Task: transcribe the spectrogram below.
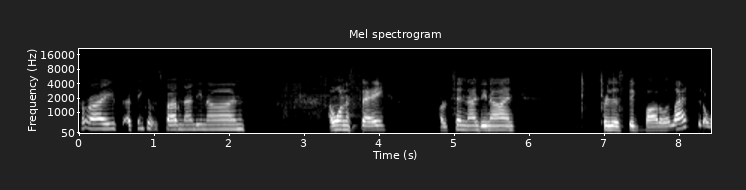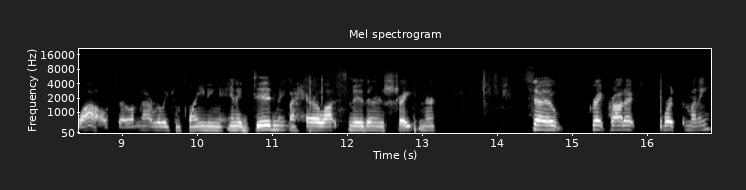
price. I think it was five ninety nine. I want to say, or ten ninety nine for this big bottle. It lasted a while, so I'm not really complaining. And it did make my hair a lot smoother and straightener. So, great product, worth the money.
